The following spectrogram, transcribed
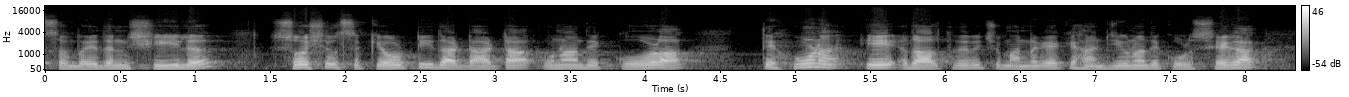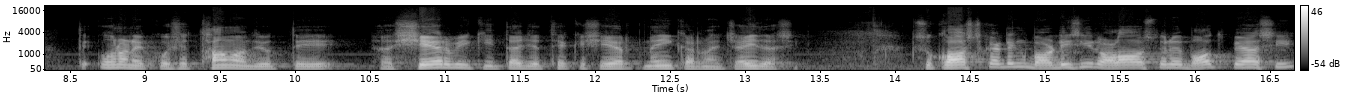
ਸੰਵੇਦਨਸ਼ੀਲ ਸੋਸ਼ਲ ਸਿਕਿਉਰਿਟੀ ਦਾ ਡਾਟਾ ਉਹਨਾਂ ਦੇ ਕੋਲ ਆ ਤੇ ਹੁਣ ਇਹ ਅਦਾਲਤ ਦੇ ਵਿੱਚ ਮੰਨ ਗਿਆ ਕਿ ਹਾਂਜੀ ਉਹਨਾਂ ਦੇ ਕੋਲ ਸੀਗਾ ਤੇ ਉਹਨਾਂ ਨੇ ਕੁਝ ਥਾਵਾਂ ਦੇ ਉੱਤੇ ਸ਼ੇਅਰ ਵੀ ਕੀਤਾ ਜਿੱਥੇ ਕਿ ਸ਼ੇਅਰ ਨਹੀਂ ਕਰਨਾ ਚਾਹੀਦਾ ਸੀ। ਸੋ ਕਾਸਟ ਕਟਿੰਗ ਬਾਡੀ ਸੀ, ਰੌਲਾ ਉਸ ਵੇਲੇ ਬਹੁਤ ਪਿਆ ਸੀ।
